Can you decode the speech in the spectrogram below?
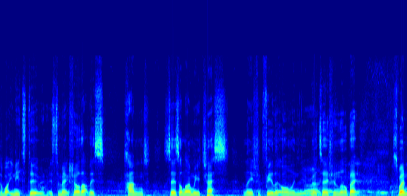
So what you need to do is to make sure that this hand stays on line with your chest, and then you should feel it all in your ah, rotation a little bit. So when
